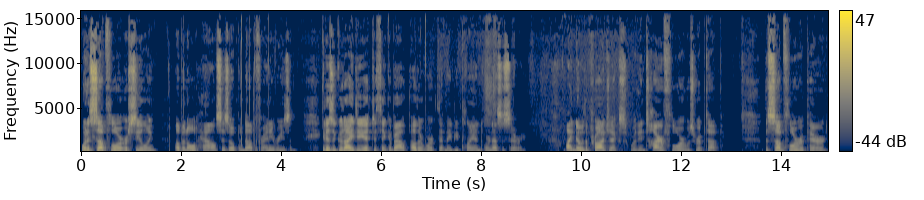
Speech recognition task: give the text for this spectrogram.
When a subfloor or ceiling of an old house is opened up for any reason, it is a good idea to think about other work that may be planned or necessary. I know the projects where the entire floor was ripped up the subfloor repaired,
